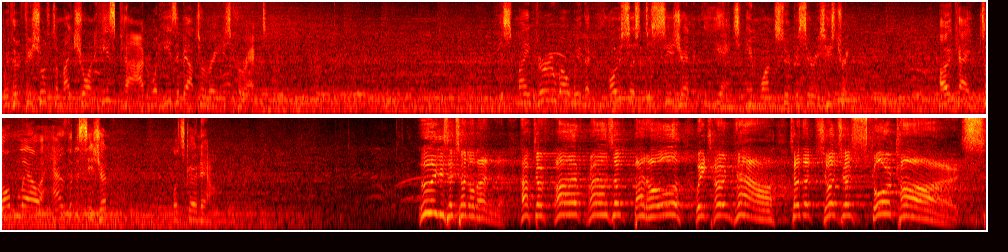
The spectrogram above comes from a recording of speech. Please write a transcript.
with officials to make sure on his card what he's about to read is correct. This may very well be the closest decision yet in one Super Series history. Okay, Tom Lauer has the decision. Let's go now. Ladies and gentlemen, after five rounds of battle, we turn now to the judges' scorecards.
